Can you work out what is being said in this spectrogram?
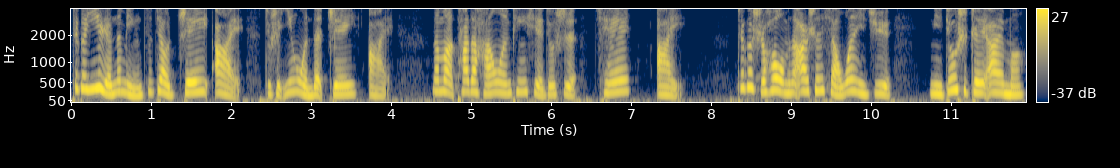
这个艺人的名字叫 J.I，就是英文的 J.I，那么它的韩文拼写就是 J.I。这个时候，我们的二声想问一句：你就是 J.I 吗？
